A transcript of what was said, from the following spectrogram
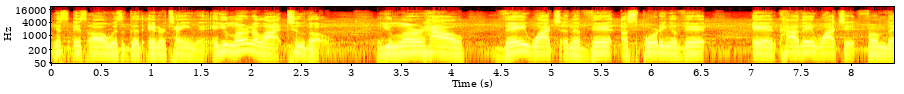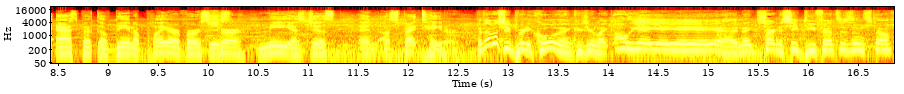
it's it's always a good entertainment, and you learn a lot too, though. And you learn how they watch an event, a sporting event. And how they watch it from the aspect of being a player versus Sure. me as just an, a spectator. But that must be pretty cool then, because you're like, oh yeah, yeah, yeah, yeah, yeah, and then you're starting to see defenses and stuff.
